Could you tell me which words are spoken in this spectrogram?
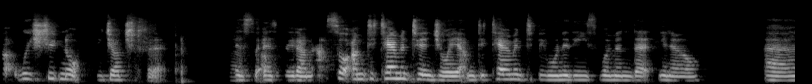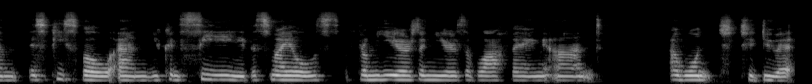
But we should not be judged for it. Is, is where I'm at. So I'm determined to enjoy it. I'm determined to be one of these women that, you know, um, is peaceful and you can see the smiles from years and years of laughing. And I want to do it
